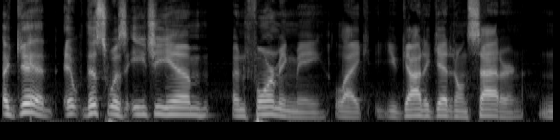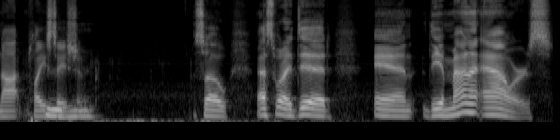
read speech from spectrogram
again, it, this was EGM informing me like you got to get it on Saturn, not PlayStation. So that's what I did, and the amount of hours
